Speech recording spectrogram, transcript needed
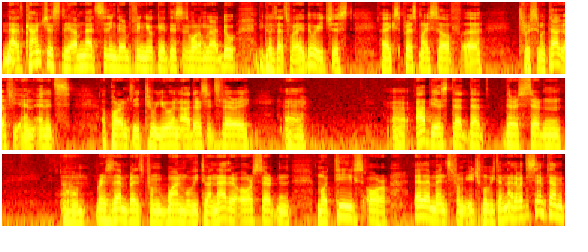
Not consciously, I'm not sitting there and thinking, okay, this is what I'm going to do because that's what I do. It's just I express myself uh, through cinematography, and, and it's apparently to you and others, it's very uh, uh, obvious that, that there's certain um, resemblance from one movie to another, or certain motifs or elements from each movie to another. But at the same time,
